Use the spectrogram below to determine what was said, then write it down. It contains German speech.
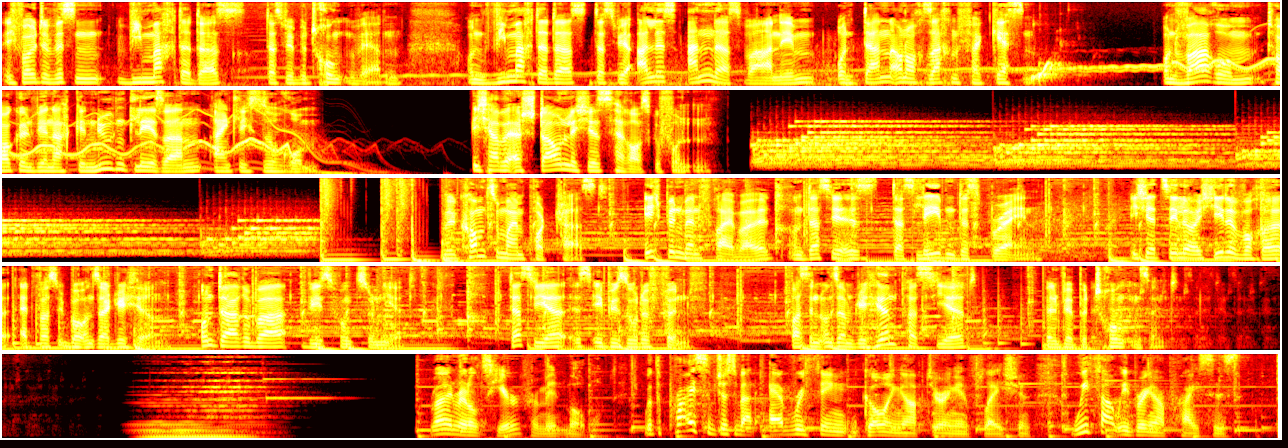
Ich wollte wissen, wie macht er das, dass wir betrunken werden? Und wie macht er das, dass wir alles anders wahrnehmen und dann auch noch Sachen vergessen? Und warum torkeln wir nach genügend Lesern eigentlich so rum? Ich habe Erstaunliches herausgefunden. Willkommen zu meinem Podcast. Ich bin Ben Freiwald und das hier ist Das Leben des Brain. Ich erzähle euch jede Woche etwas über unser Gehirn und darüber, wie es funktioniert. Das hier ist Episode 5. Was in unserem Gehirn passiert, wenn wir betrunken sind. Ryan Reynolds here from Mint Mobile. With the price of just about everything going up during inflation, we thought we'd bring our prices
